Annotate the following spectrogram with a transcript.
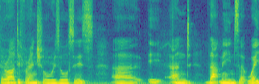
there are differential resources uh, and that means that where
